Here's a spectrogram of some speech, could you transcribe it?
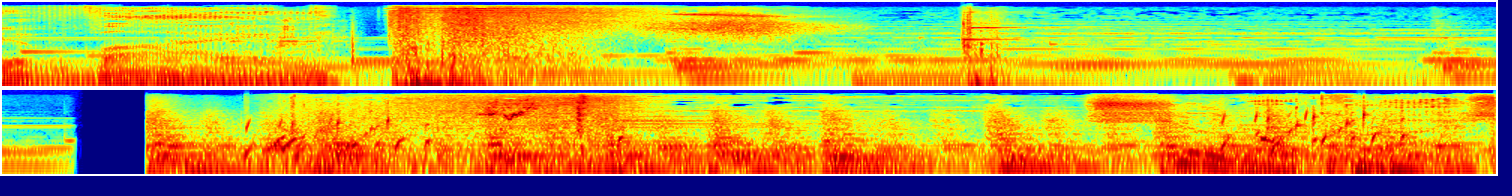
Divine. Sugar Crush.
